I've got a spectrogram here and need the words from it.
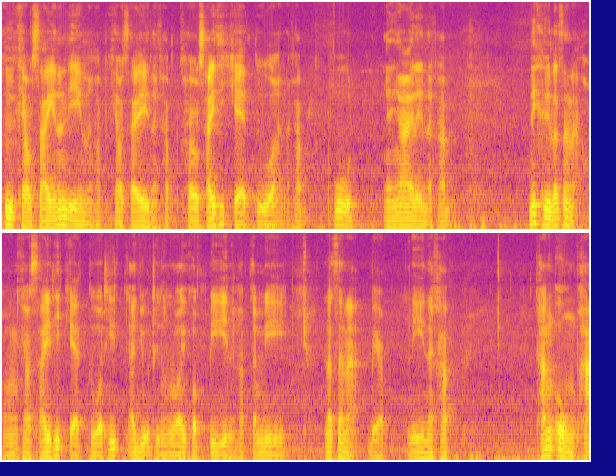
คือแคลไซต์นั่นเองนะครับ แคลไซต์นะครับแคลไซต์ที่แก่ตัวนะครับ พูดง่าย ๆเลยนะครับ นี่คือลักษณะของแคลไซต์ที่แก่ตัวที่อายุถึงร้อยกว่าปีนะครับ จะมีลักษณะแบบ นี้นะครับ ทั้งองค์พระ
